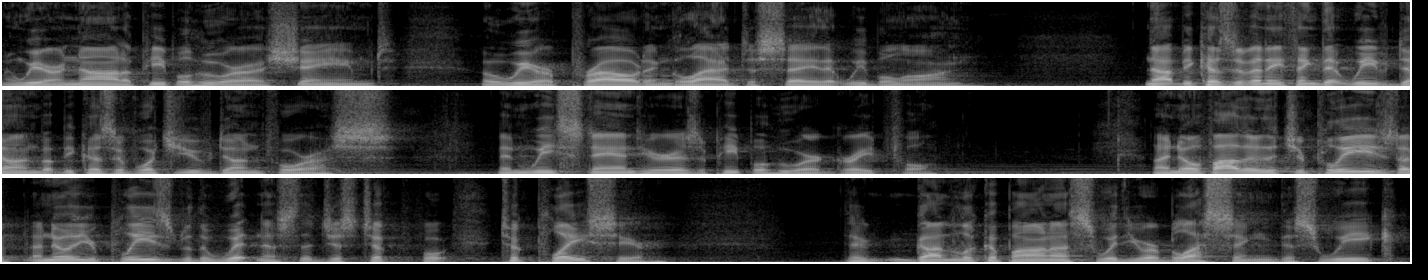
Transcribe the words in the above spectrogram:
We are not a people who are ashamed. but We are proud and glad to say that we belong. Not because of anything that we've done, but because of what you've done for us. And we stand here as a people who are grateful. I know, Father, that you're pleased. I know you're pleased with the witness that just took, took place here. God, look upon us with your blessing this week,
